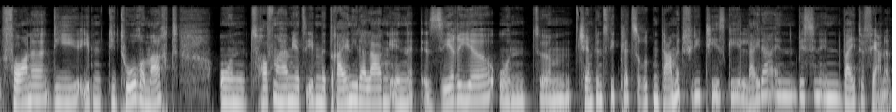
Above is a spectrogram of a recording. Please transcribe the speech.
vorne, die eben die Tore macht. Und Hoffenheim jetzt eben mit drei Niederlagen in Serie und ähm, Champions League Plätze rücken damit für die TSG leider ein bisschen in weite Ferne.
